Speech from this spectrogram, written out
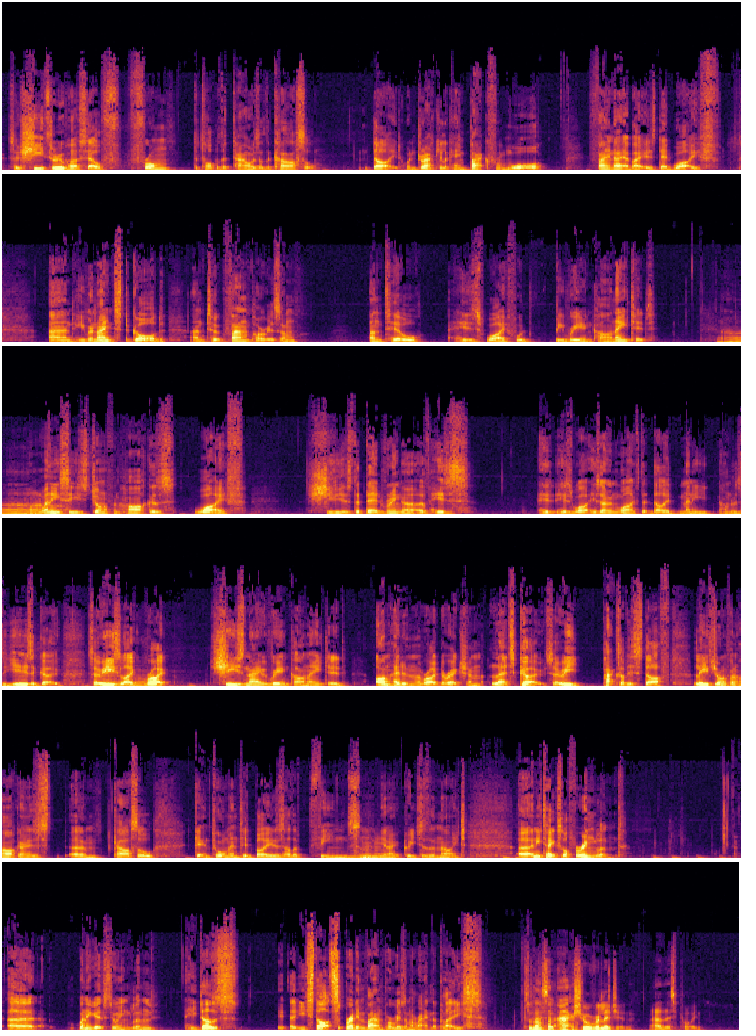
so she threw herself from the top of the towers of the castle and died. When Dracula came back from war, found out about his dead wife, and he renounced God and took vampirism until his wife would be reincarnated. Ah. And when he sees Jonathan Harker's wife, she is the dead ringer of his his his, his own wife that died many hundreds of years ago. So he's like, right, she's now reincarnated. I'm headed in the right direction. Let's go. So he packs up his stuff, leaves Jonathan Harker in his um, castle, getting tormented by his other fiends and you know creatures of the night, uh, and he takes off for England. Uh, when he gets to England, he does. He starts spreading vampirism around the place. So that's an actual religion at this point.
